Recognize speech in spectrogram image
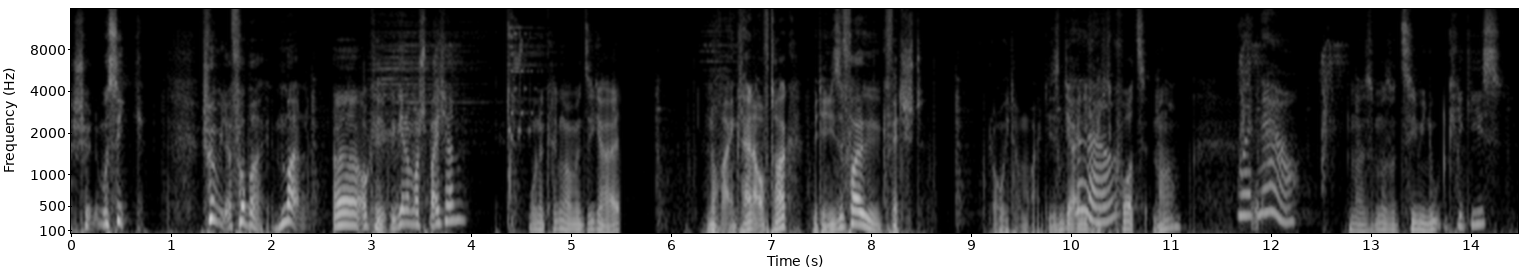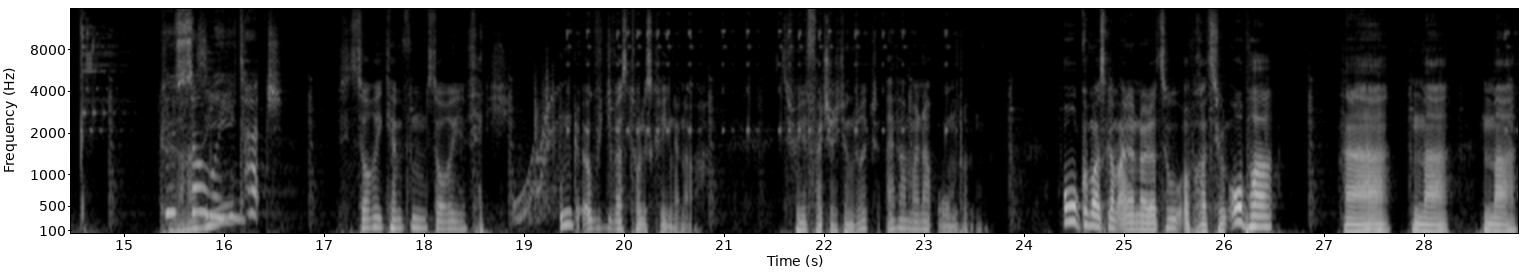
Schöne Musik. Schon wieder vorbei. Mann. Äh, okay. Wir gehen nochmal speichern. Ohne kriegen wir mit Sicherheit. Noch einen kleinen Auftrag. Mit in diese Folge gequetscht. Glaube ich doch mal. Die sind ja eigentlich Hello. recht kurz immer. What now? Das sind immer so 10 Minuten Quickies. Quasi. Story kämpfen, Story, fertig. Und irgendwie was Tolles kriegen danach. Jetzt schon wieder falsche Richtung gedrückt. Einfach mal nach oben drücken. Oh, guck mal, es kam einer neu dazu. Operation Opa. Ha, na, na.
